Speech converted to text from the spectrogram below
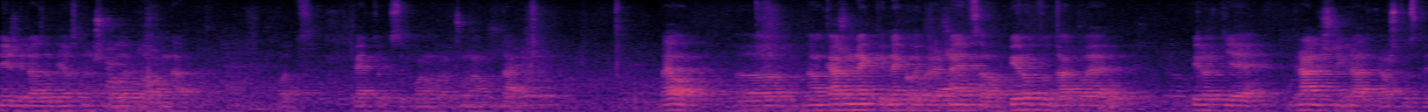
niži razred i osnovne škole, pa onda od petog se ponovo računamo dalje. Pa evo, e, da vam kažem nek, nekoliko rečenica o Pirotu. Dakle, Pirot je granični grad kao što ste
